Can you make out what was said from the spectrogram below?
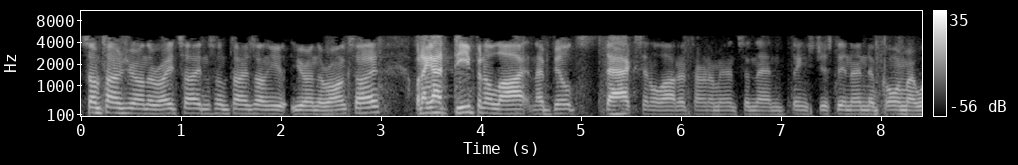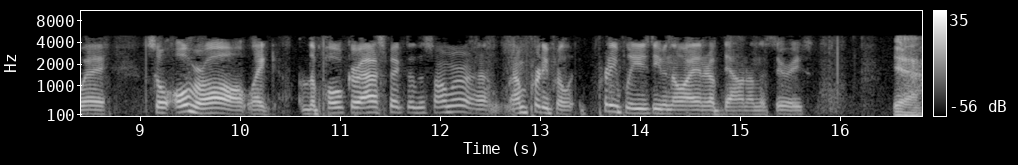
sometimes you're on the right side and sometimes on the, you're on the wrong side. But I got deep in a lot and I built stacks in a lot of tournaments and then things just didn't end up going my way. So overall, like the poker aspect of the summer, um, I'm pretty pretty pleased even though I ended up down on the series. Yeah,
